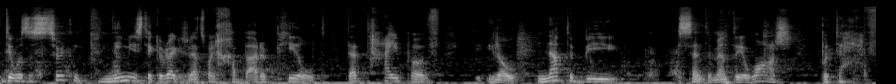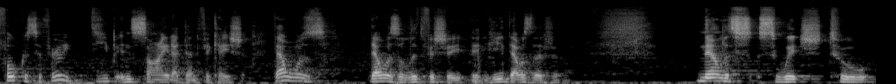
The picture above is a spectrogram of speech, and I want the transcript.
there was a certain pneumistic erection. That's why Chabad appealed that type of, you know, not to be sentimentally awash, but to focus a very deep inside identification. That was that was a Litvish Yid. That was the. Now let's switch to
